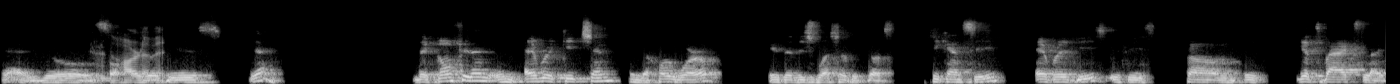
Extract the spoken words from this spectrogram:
Yeah, you the so heart of it. Is, yeah. The confidence in every kitchen in the whole world is the dishwasher because he can see every dish if it's from it gets back like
